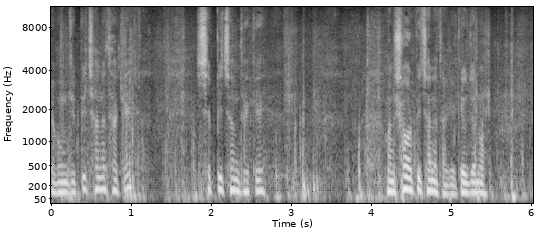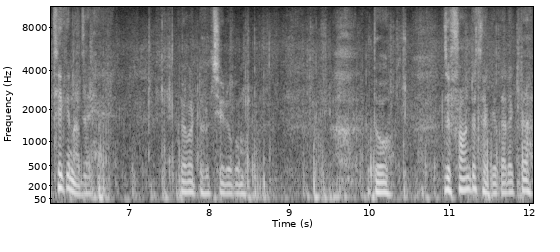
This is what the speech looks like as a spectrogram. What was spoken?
এবং যে পিছনে থাকে, সে পিছন থেকে মানে সবার পিছনে থাকে, কেউ যেন থেকে না যায়। ব্যাপারটা হচ্ছে এরকম। তো যে ফ্রন্টে থাকে, তার একটা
